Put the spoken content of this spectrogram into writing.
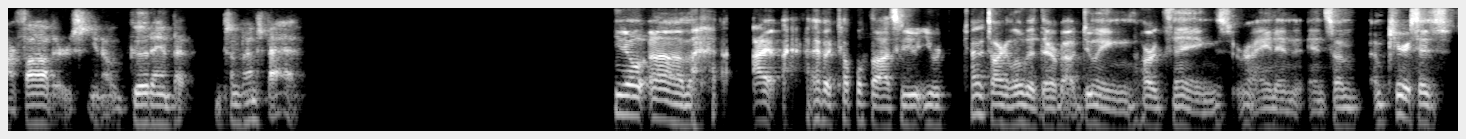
our fathers you know good and but sometimes bad you know um, I, I have a couple thoughts you, you were kind of talking a little bit there about doing hard things right? And and so i'm, I'm curious as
